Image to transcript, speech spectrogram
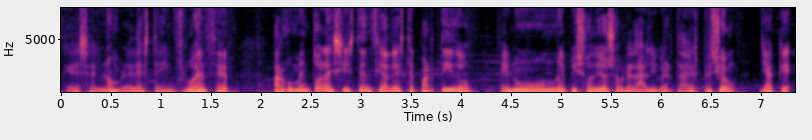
que es el nombre de este influencer, argumentó la existencia de este partido en un episodio sobre la libertad de expresión, ya que,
